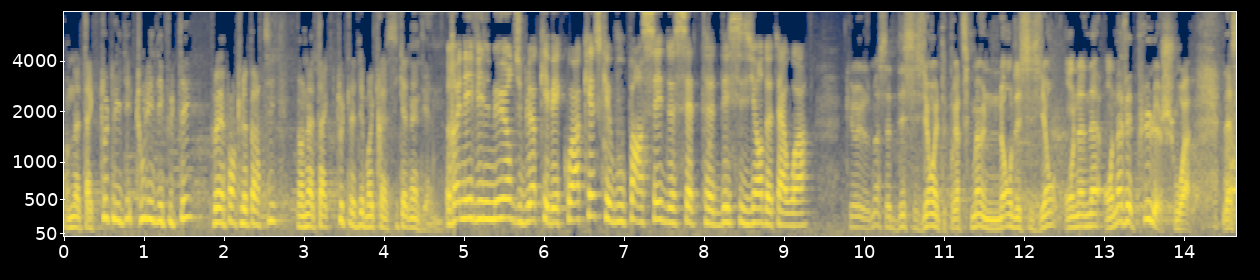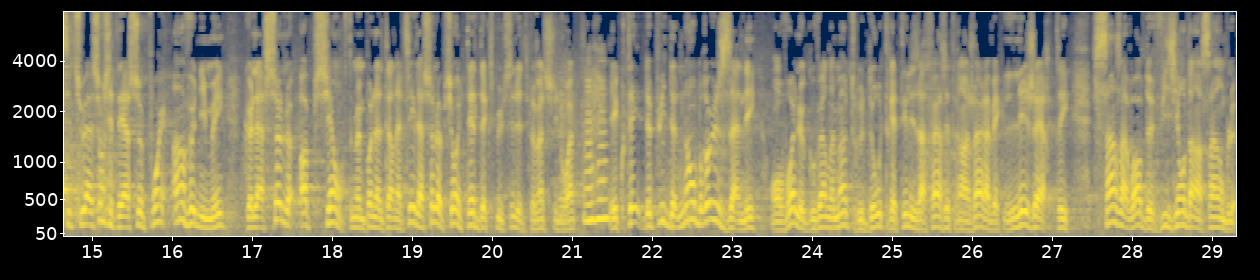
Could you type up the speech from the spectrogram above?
on attaque tous les députés, peu importe le parti, et on attaque toute la démocratie canadienne. René Villemur du Bloc québécois, qu'est-ce que vous pensez de cette décision d'Ottawa? Curieusement, cette décision était pratiquement une non-décision. On n'avait plus le choix. La situation s'était à ce point envenimée que la seule option, c'était même pas une alternative, la seule option était d'expulser les diplomates chinois. Mm-hmm. Écoutez, depuis de nombreuses années, on voit le gouvernement Trudeau traiter les affaires étrangères avec légèreté, sans avoir de vision d'ensemble.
